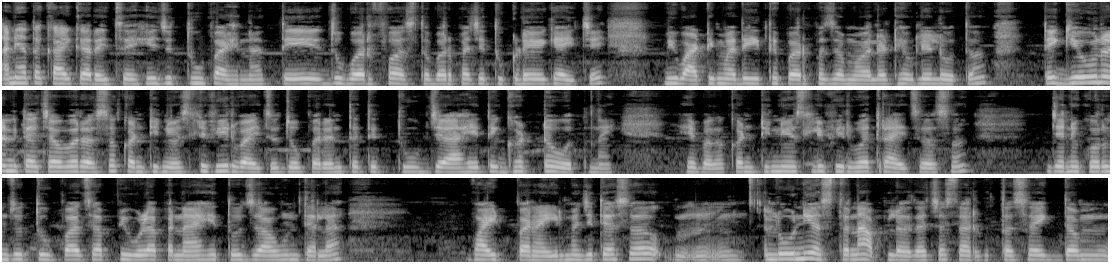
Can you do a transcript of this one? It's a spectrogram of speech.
आणि आता काय करायचं आहे हे जे तूप आहे ना ते जो बर्फ असतं बर्फाचे तुकडे घ्यायचे. मी वाटीमध्ये इथे बर्फ जमवायला ठेवलेलं होतं. ते घेऊन आणि त्याच्यावर असं कंटिन्युअसली फिरवायचं. जोपर्यंत ते तूप जे आहे ते घट्ट होत नाही. हे बघा कंटिन्युअसली फिरवत राहायचं असं. जेणेकरून जो तुपाचा पिवळापणा आहे तो जाऊन त्याला व्हाईटपणा येईल. म्हणजे ते असं लोणी असतं ना आपलं त्याच्यासारखं तसं एकदम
